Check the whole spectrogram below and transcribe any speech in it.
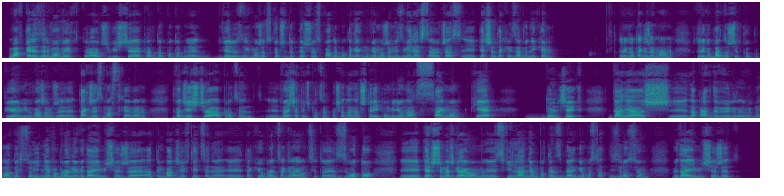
ławkę rezerwowych, która oczywiście prawdopodobnie wielu z nich może wskoczyć do pierwszego składu, bo tak jak mówię, możemy zmieniać cały czas. Y, pierwszym takim zawodnikiem, którego także mam, którego bardzo szybko kupiłem i uważam, że także jest must have'em, 20%, 25% posiadania, 4,5 miliona Simon Kier, Duńczyk, Dania y, naprawdę wygląda dość solidnie w obronie. Wydaje mi się, że a tym bardziej w tej cenie y, taki obrońca grający to jest złoto. Y, pierwszy mecz grają z Finlandią, potem z Belgią, ostatni z Rosją. Wydaje mi się, że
